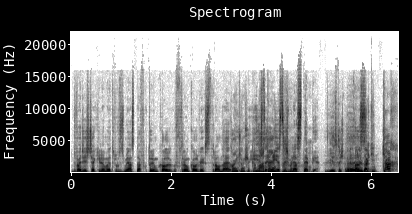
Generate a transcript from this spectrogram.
20 kilometrów z miasta w, którymkol, w którąkolwiek stronę. Kończą się kabaty. jesteśmy na stepie. Jesteśmy E, Ale taki ciach?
